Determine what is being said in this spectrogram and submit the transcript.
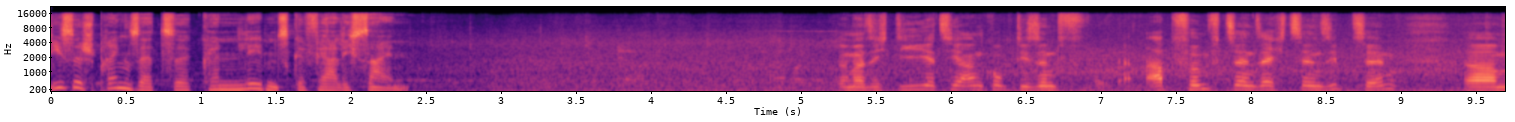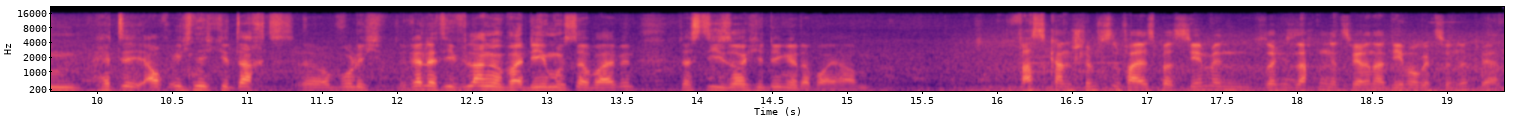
Diese Sprengsätze können lebensgefährlich sein. Wenn man sich die jetzt hier anguckt, die sind ab 15, 16, 17. Ähm, hätte auch ich nicht gedacht, äh, obwohl ich relativ lange bei Demos dabei bin, dass die solche Dinge dabei haben. Was kann schlimmstenfalls passieren, wenn solche Sachen jetzt während einer Demo gezündet werden?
